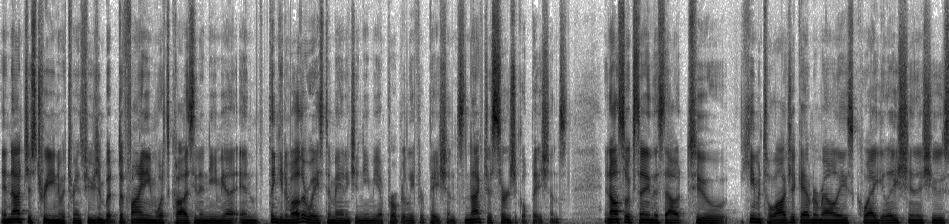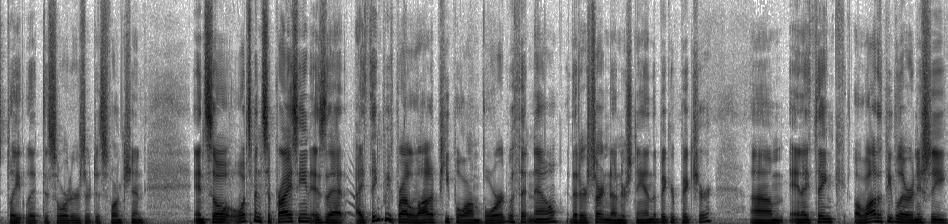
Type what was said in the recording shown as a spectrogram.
and not just treating it with transfusion, but defining what's causing anemia and thinking of other ways to manage anemia appropriately for patients, not just surgical patients. And also extending this out to hematologic abnormalities, coagulation issues, platelet disorders or dysfunction, and so, what's been surprising is that I think we've brought a lot of people on board with it now that are starting to understand the bigger picture. Um, and I think a lot of the people that are initially,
